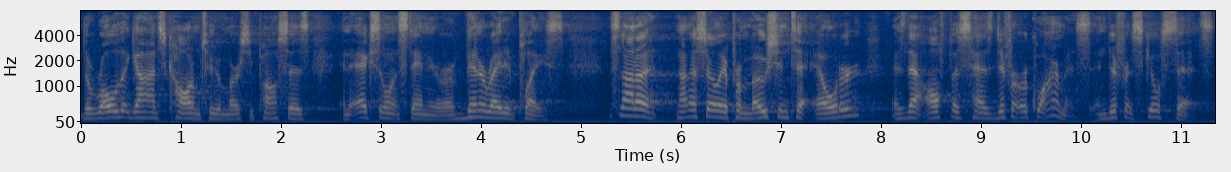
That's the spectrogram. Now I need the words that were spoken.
the role that God's called them to to mercy, Paul says an excellent standing or a venerated place. It's not, a, not necessarily a promotion to elder, as that office has different requirements and different skill sets,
